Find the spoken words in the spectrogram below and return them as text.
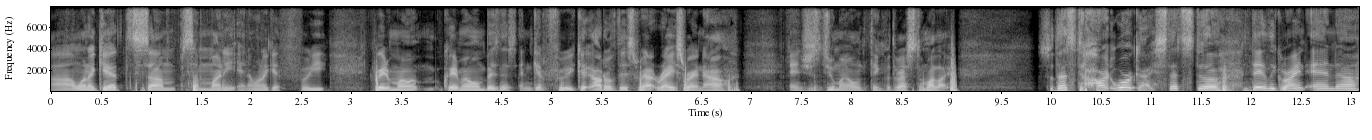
Uh, I want to get some some money and I want to get free, create my own, create my own business and get free, get out of this rat race right now, and just do my own thing for the rest of my life. So that's the hard work, guys. That's the daily grind, and uh,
